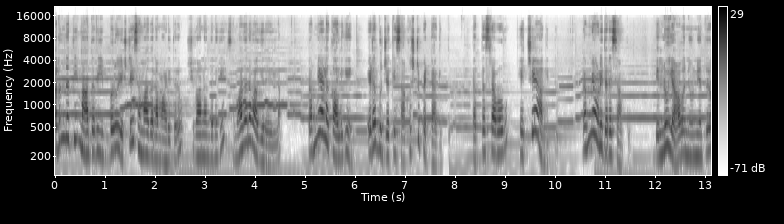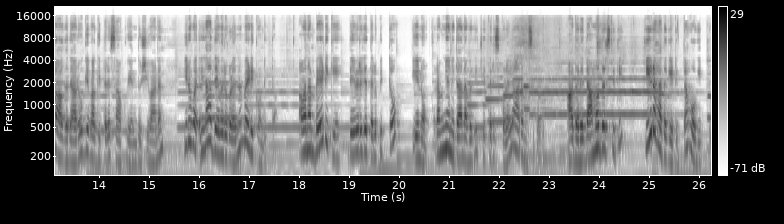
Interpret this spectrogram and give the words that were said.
ಅರುಂಧತಿ, ಮಾಧವಿ ಇಬ್ಬರೂ ಎಷ್ಟೇ ಸಮಾಧಾನ ಮಾಡಿದರೂ ಶಿವಾನಂದನಿಗೆ ಸಮಾಧಾನವಾಗಿರಲಿಲ್ಲ. ರಮ್ಯಾಳ ಕಾಲಿಗೆ ಎಡಭುಜಕ್ಕೆ ಸಾಕಷ್ಟು ಪೆಟ್ಟಾಗಿತ್ತು. ರಕ್ತಸ್ರಾವವು ಹೆಚ್ಚೇ ಆಗಿತ್ತು. ರಮ್ಯ ಉಳಿದರೆ ಸಾಕು. ಎಲ್ಲೂ ಯಾವ ನ್ಯೂನ್ಯತೆಯೂ ಆಗದೆ ಆರೋಗ್ಯವಾಗಿದ್ದರೆ ಸಾಕು ಎಂದು ಶಿವಾನಂದ್ ಇರುವ ಎಲ್ಲ ದೇವರುಗಳನ್ನು ಬೇಡಿಕೊಂಡಿದ್ದ. ಅವನ ಬೇಡಿಕೆ ದೇವರಿಗೆ ತಲುಪಿತ್ತೋ ಏನೋ ರಮ್ಯ ನಿಧಾನವಾಗಿ ಚೇತರಿಸಿಕೊಳ್ಳಲು ಆರಂಭಿಸಿದಳು. ಆದರೆ ದಾಮೋದರ್ ಸ್ಥಿತಿ ತೀರ ಹದಗೆಡುತ್ತಾ ಹೋಗಿತ್ತು.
